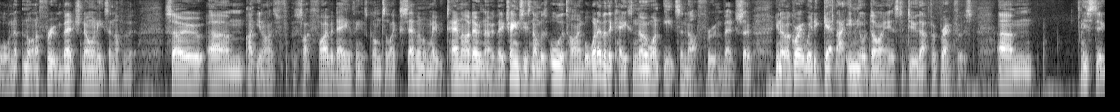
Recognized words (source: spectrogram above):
or not enough fruit and veg. No one eats enough of it. So, um, I, you know, it's, it's, like five a day. I think it's gone to like seven or maybe ten. I don't know. They change these numbers all the time. But whatever the case, no one eats enough fruit and veg. So, you know, a great way to get that in your diet is to do that for breakfast. Um, is to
